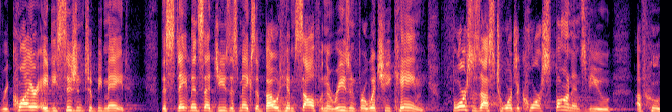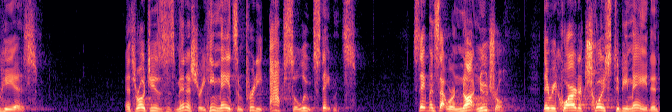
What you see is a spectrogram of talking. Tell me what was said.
require a decision to be made. The statements that Jesus makes about himself and the reason for which he came forces us towards a correspondence view of who he is. And throughout Jesus' ministry, he made some pretty absolute statements. Statements that were not neutral. They required a choice to be made. And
